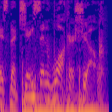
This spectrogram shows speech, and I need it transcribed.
is the Jason Walker Show.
